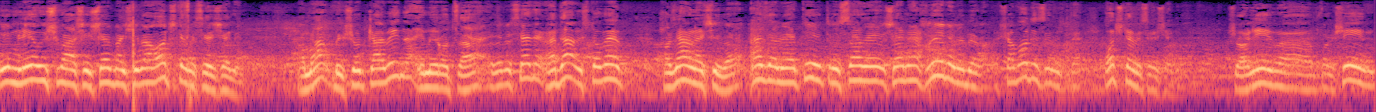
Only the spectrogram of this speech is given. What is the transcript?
אם לי הוא ישמע שישב בישיבה עוד 12 שנים. אמר, ברשות כאבינה, אם היא רוצה, זה בסדר. הדר, הסתובב, חזר לישיבה, אז עלייתי תריסר שנה אחרינה בבירה. עכשיו עוד 22, עוד 12 שנים. שואלים המפרשים,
